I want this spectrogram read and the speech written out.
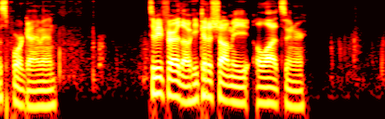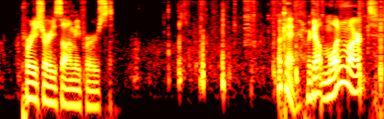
This poor guy, man. To be fair, though, he could have shot me a lot sooner. Pretty sure he saw me first. Okay, we got one marked.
